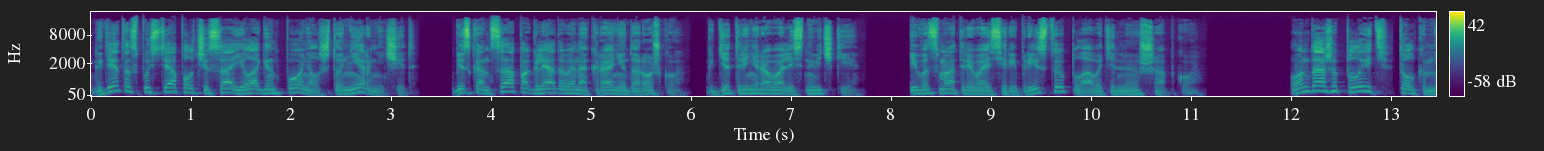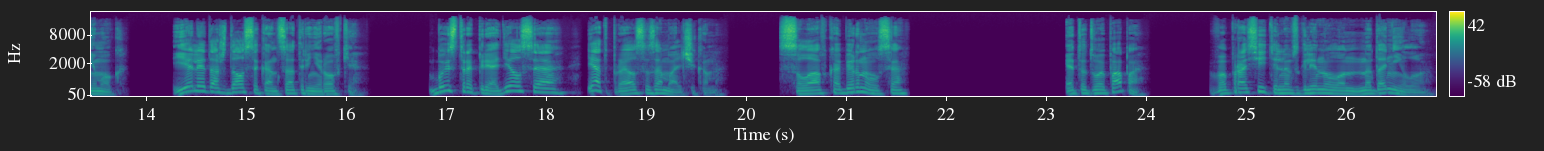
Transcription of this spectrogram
Где-то спустя полчаса Елагин понял, что нервничает, без конца поглядывая на крайнюю дорожку, где тренировались новички, и высматривая серебристую плавательную шапку. Он даже плыть толком не мог, еле дождался конца тренировки. Быстро переоделся и отправился за мальчиком. Славка обернулся. «Это твой папа?» Вопросительно взглянул он на Данилу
